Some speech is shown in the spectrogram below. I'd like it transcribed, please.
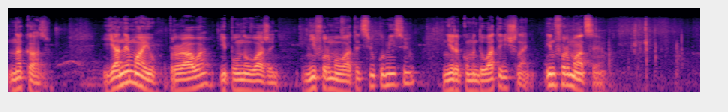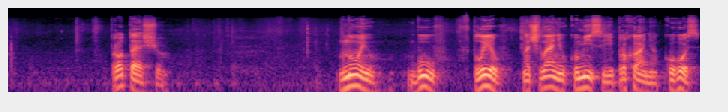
наказу. Я не маю права і повноважень ні формувати цю комісію, ні рекомендувати її членів. Інформація про те, що мною був вплив на членів комісії прохання когось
